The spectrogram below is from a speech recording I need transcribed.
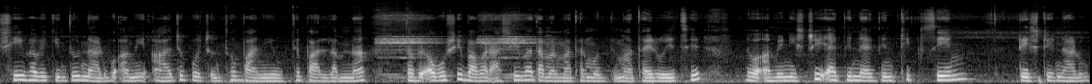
সেইভাবে কিন্তু নাড়ু আমি আজও পর্যন্ত বানিয়ে উঠতে পারলাম না। তবে অবশ্যই বাবার আশীর্বাদ আমার মাথার মধ্যে, মাথায় রয়েছে। তো আমি নিশ্চয়ই একদিন না একদিন ঠিক সেম টেস্টের নাড়ু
